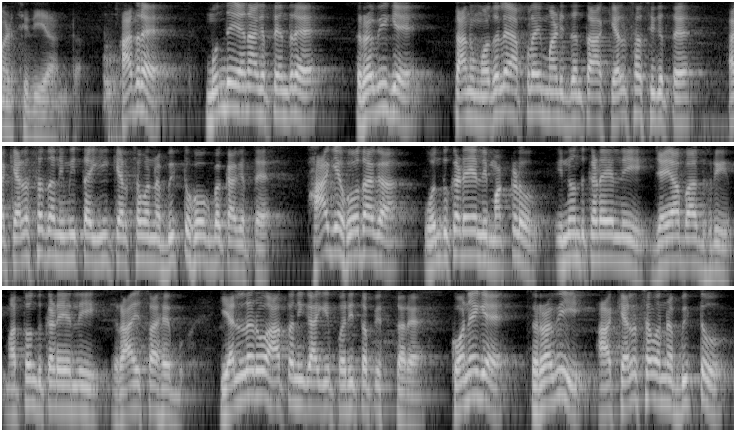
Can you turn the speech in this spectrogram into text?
ಮಾಡಿಸಿದೀಯ ಅಂತ. ಆದರೆ ಮುಂದೆ ಏನಾಗುತ್ತೆ ಅಂದರೆ ರವಿಗೆ ತಾನು ಮೊದಲೇ ಅಪ್ಲೈ ಮಾಡಿದ್ದಂಥ ಆ ಕೆಲಸ ಸಿಗುತ್ತೆ. ಆ ಕೆಲಸದ ನಿಮಿತ್ತ ಈ ಕೆಲಸವನ್ನು ಬಿಟ್ಟು ಹೋಗಬೇಕಾಗತ್ತೆ. ಹಾಗೆ ಹೋದಾಗ ಒಂದು ಕಡೆಯಲ್ಲಿ ಮಕ್ಕಳು, ಇನ್ನೊಂದು ಕಡೆಯಲ್ಲಿ ಜಯಾಬಾಧುರಿ ಮತ್ತೊಂದು ಕಡೆಯಲ್ಲಿ ರಾಯ್ ಸಾಹೇಬ್ ಎಲ್ಲರೂ ಆತನಿಗಾಗಿ ಪರಿತಪಿಸ್ತಾರೆ. ಕೊನೆಗೆ ರವಿ ಆ ಕೆಲಸವನ್ನು ಬಿಟ್ಟು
